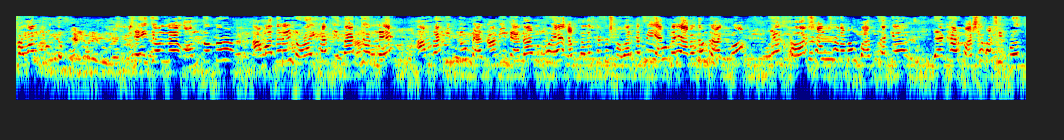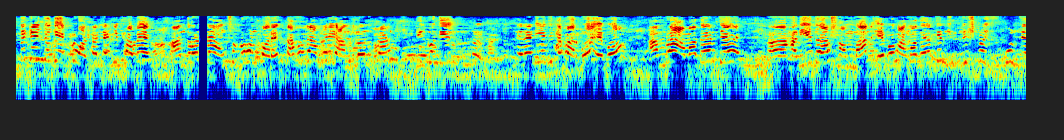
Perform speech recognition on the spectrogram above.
সমান গুরুত্বপূর্ণ। সেই জন্য অন্তত আমাদের এই লড়াইটা জেতার জন্য আমরা কিন্তু আমি ম্যাডাম হয়ে আপনাদের কাছে, সবার কাছে একটাই আবেদন রাখব যে ঘর সংসার এবং বাচ্চাকে দেখার পাশাপাশি প্রত্যেকেই যদি একটু অল্টারনেটিভ ভাবে আন্দোলনে অংশগ্রহণ করেন, তাহলে আমরা এই আন্দোলনটা দীর্ঘদিন টেনে নিয়ে যেতে পারব এবং আমরা আমাদের যে আহ, হারিয়ে সম্মান এবং আমাদের যে নির্দিষ্ট স্কুল যে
